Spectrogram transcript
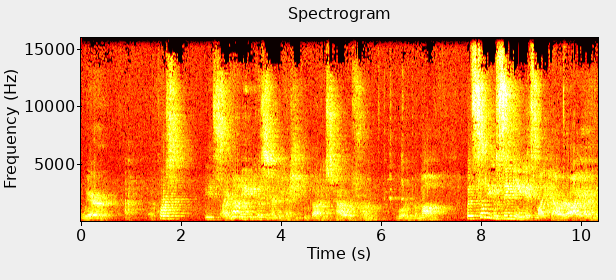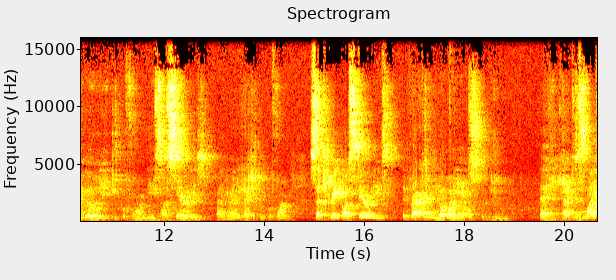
where, of course, it's ironic because Hiranyakashipu got his power from Lord Brahma. But still he was thinking, it's my power. I have the ability to perform these austerities. Right? Hiranyakashipu performed such great austerities that practically nobody else could do. That he kept his life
